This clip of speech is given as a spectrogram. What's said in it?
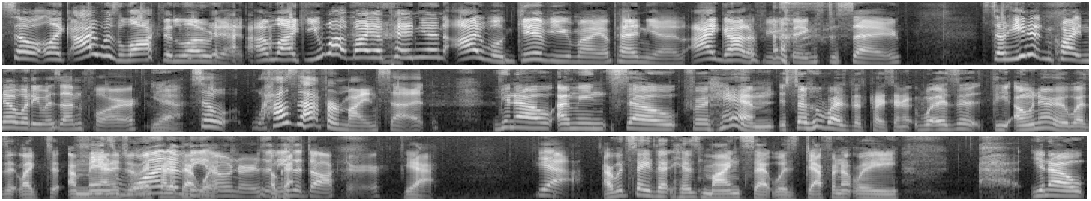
So like I was locked and loaded. I'm like, you want my opinion? I will give you my opinion. I got a few things to say. So he didn't quite know what he was in for. Yeah. So how's that for mindset? You know, I mean, so for him, so who was this person? Was it the owner or was it like a manager? He's like, one how did of that the work? owners, and okay. he's a doctor. yeah. Yeah. I would say that his mindset was definitely, you know,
